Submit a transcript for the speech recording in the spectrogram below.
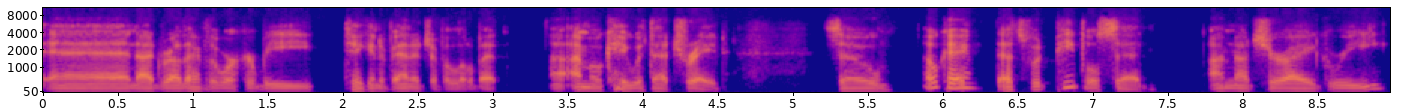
and I'd rather have the worker be taken advantage of a little bit. I'm okay with that trade. So, okay, that's what people said. I'm not sure I agree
